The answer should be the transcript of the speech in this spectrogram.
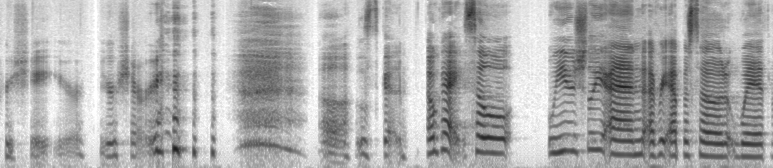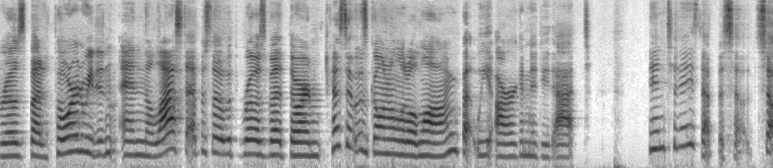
appreciate your your sharing uh, it was good okay so we usually end every episode with rosebud thorn we didn't end the last episode with rosebud thorn because it was going a little long but we are going to do that in today's episode so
